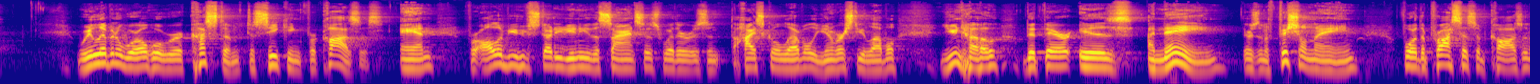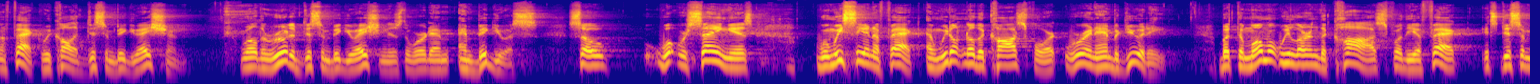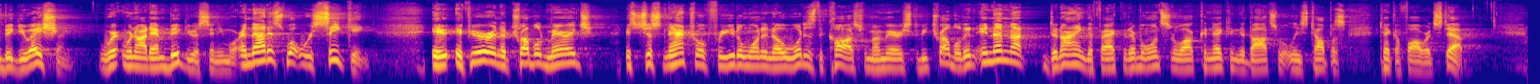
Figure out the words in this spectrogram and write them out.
We live in a world where we're accustomed to seeking for causes. And for all of you who've studied any of the sciences, whether it's at the high school level, the university level, you know that there is a name, there's an official name for the process of cause and effect. We call it disambiguation. Well, the root of disambiguation is the word am- ambiguous. So what we're saying is when we see an effect and we don't know the cause for it, we're in ambiguity. But the moment we learn the cause for the effect, it's disambiguation. We're, we're not ambiguous anymore. And that is what we're seeking. If you're in a troubled marriage, it's just natural for you to want to know what is the cause for my marriage to be troubled. And, and, I'm not denying the fact that every once in a while connecting the dots will at least help us take a forward step.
